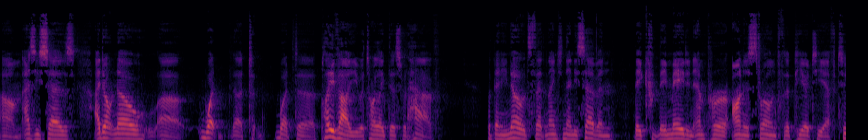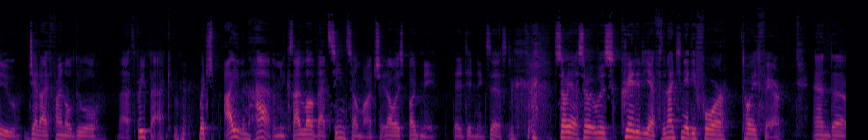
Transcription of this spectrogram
Um, as he says, I don't know uh, what uh, t- what uh, play value a toy like this would have, but then he notes that in 1997 they cr- they made an Emperor on his throne for the POTF2 Jedi Final Duel uh, three pack, which I even have. I mean, because I love that scene so much, it always bugged me that it didn't exist. so yeah, so it was created yeah for the 1984 Toy Fair, and uh,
